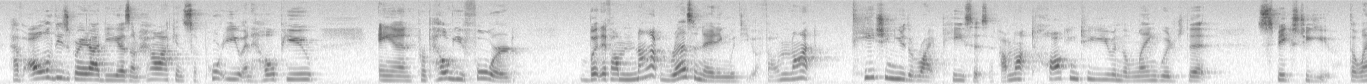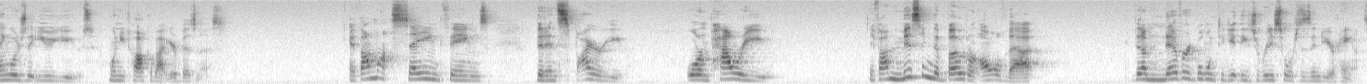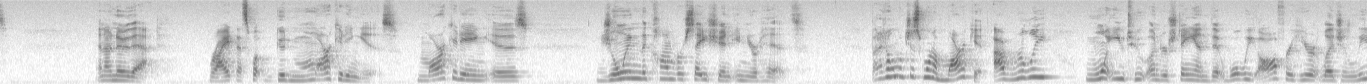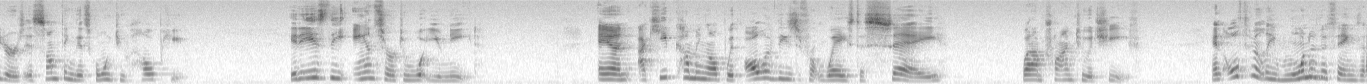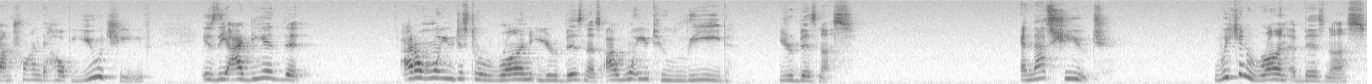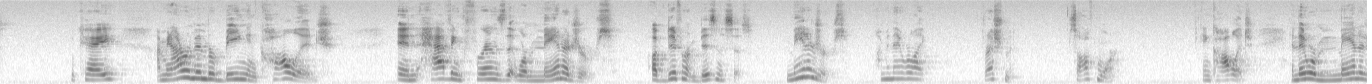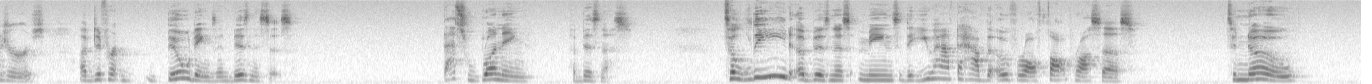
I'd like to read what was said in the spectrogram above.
Have all of these great ideas on how I can support you and help you and propel you forward. But if I'm not resonating with you, if I'm not teaching you the right pieces, if I'm not talking to you in the language that speaks to you, the language that you use when you talk about your business. If I'm not saying things that inspire you or empower you, if I'm missing the boat on all of that, then I'm never going to get these resources into your hands. And I know that, right? That's what good marketing is. Marketing is joining the conversation in your heads. But I don't just want to market. I really want you to understand that what we offer here at Legend Leaders is something that's going to help you. It is the answer to what you need. And I keep coming up with all of these different ways to say what I'm trying to achieve. And ultimately, one of the things that I'm trying to help you achieve is the idea that I don't want you just to run your business, I want you to lead your business. And that's huge we can run a business, okay? I mean, I remember being in college and having friends that were managers of different businesses. Managers. I mean, they were like freshmen, sophomore in college, and they were managers of different buildings and businesses. That's running a business. To lead a business means that you have to have the overall thought process to know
